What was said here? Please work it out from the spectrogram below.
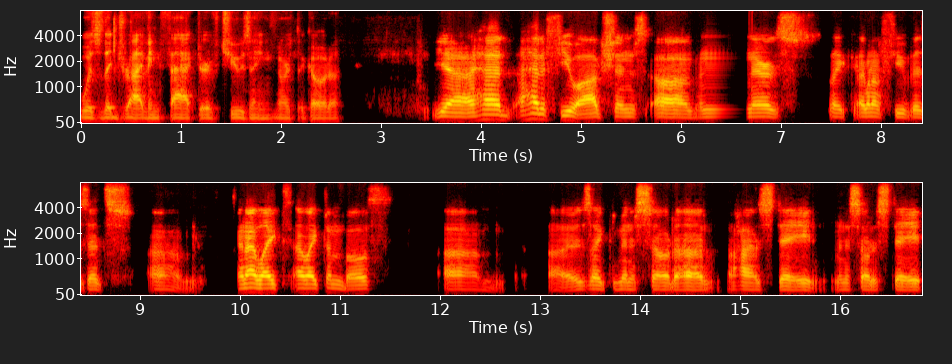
was the driving factor of choosing north dakota? Yeah i had i had a few options um, and there's like i went on a few visits um, and i liked i liked them both. Um, uh, it was like minnesota ohio state minnesota state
